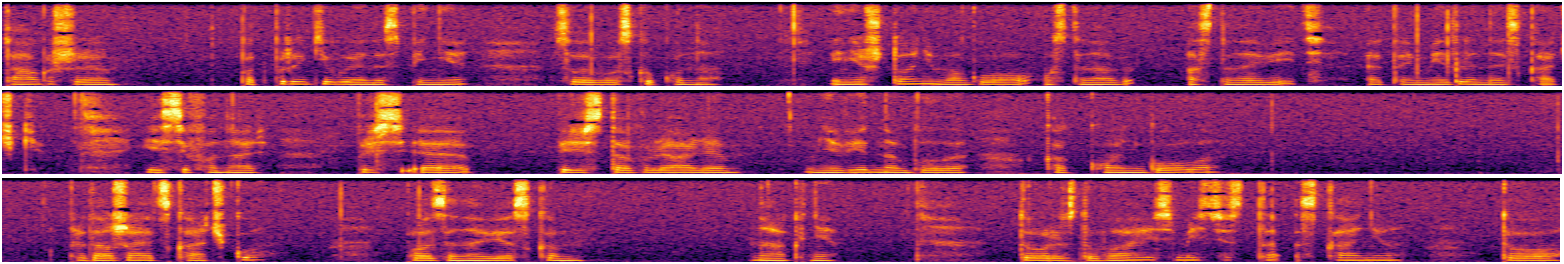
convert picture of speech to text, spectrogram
так же подпрыгивая на спине своего скакуна. И ничто не могло установ... остановить этой медленной скачки. Если фонарь прис... э, переставляли, мне видно было, как конь Гола продолжает скачку по занавескам на окне, то раздуваясь вместе с тканью, то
